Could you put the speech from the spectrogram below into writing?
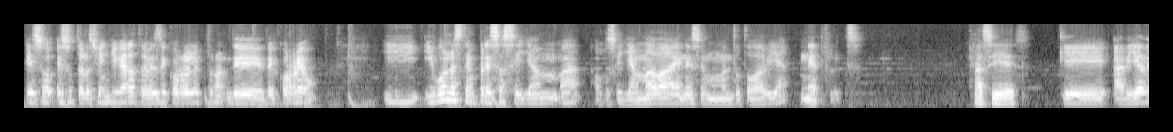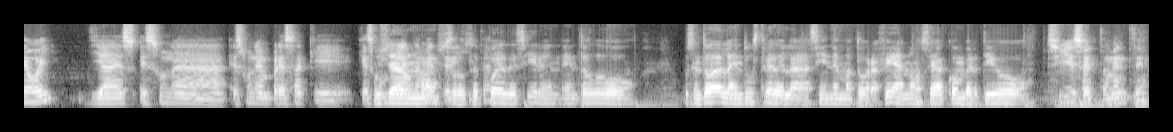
Eso, eso te lo hacían llegar a través de correo electrónico, de, correo. Y, bueno, esta empresa se llama, o se llamaba en ese momento todavía, Netflix. Así es. Que a día de hoy ya es, es, una, es una empresa que, es pues ya un monstruo, se puede decir, en, en todo pues en toda la industria de la cinematografía, ¿no? Se ha convertido... Sí, exactamente.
